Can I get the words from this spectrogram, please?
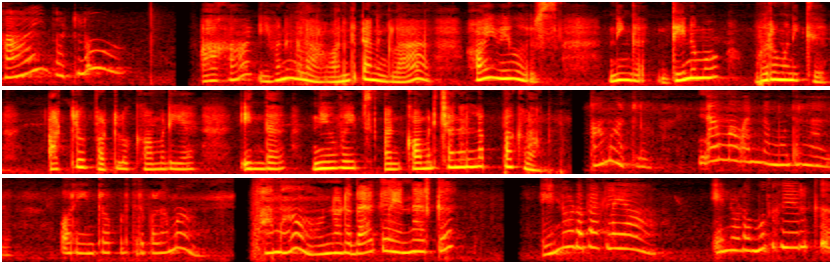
ஹாய் பட்லு ஆஹா இவனுங்களா? வந்துட்டானுங்களா? ஹாய் வியூவர்ஸ் நீங்கள் தினமும் ஒரு மணிக்கு அட்லு பட்லு காமெடியை இந்த நியூ வைப்ஸ் அண்ட் காமெடி சேனலில் பார்க்கலாம். ஆமா அட்லு. நாம வந்த முதல் நாள். ஒரு இன்ட்ரோ கொடுத்துட்டு போலாமா? ஆமா உன்னோட பேக்ல என்ன இருக்கு? என்னோட பேக்லயா என்னோட முதுகு இருக்கு.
